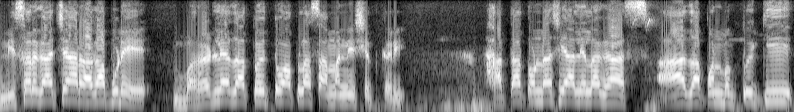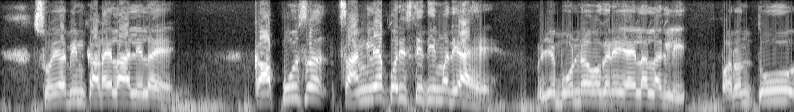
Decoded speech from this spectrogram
निसर्गाच्या रागापुढे भरडल्या जातोय तो आपला सामान्य शेतकरी. हातातोंडाशी आलेला घास आज आपण बघतोय की सोयाबीन काढायला आलेलं आहे. कापूस चांगल्या परिस्थितीमध्ये आहे. म्हणजे बोंड वगैरे यायला लागली. परंतु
